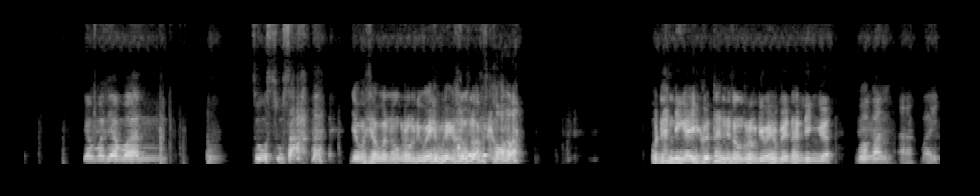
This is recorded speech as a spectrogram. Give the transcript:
zaman zaman su susah zaman zaman nongkrong di WB kalau pulang sekolah. Oh Dandi nggak ikutan nih nongkrong di WB Dandi nggak? Gua kan anak baik.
